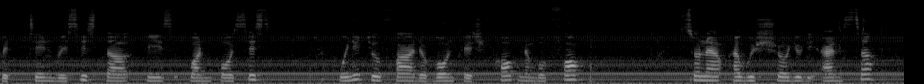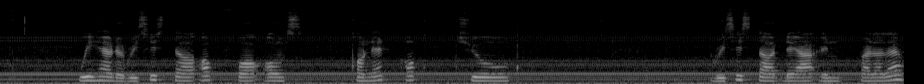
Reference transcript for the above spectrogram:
15 resistor is 1.6 we need to find the voltage of number 4 so now I will show you the answer. We have the resistor of 4 ohms connect up to resistor they are in parallel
